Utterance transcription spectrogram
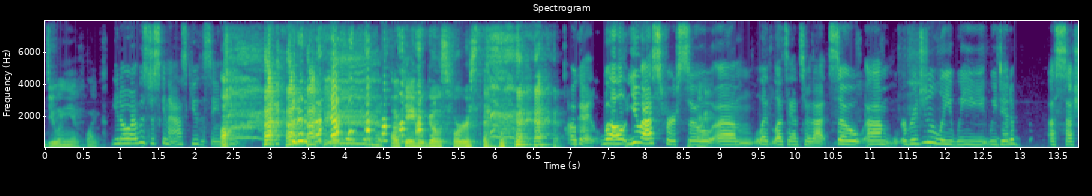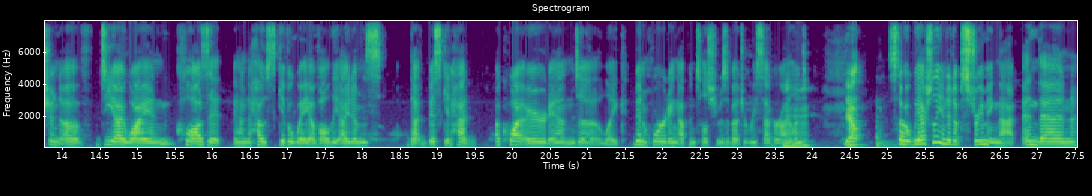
doing it? Like, You know, I was just going to ask you the same thing. okay, who goes first? Okay, well, you asked first, so um, let, let's answer that. So um, originally, we we did a, a session of DIY and closet and house giveaway of all the items that Biscuit had acquired and uh, like been hoarding up until she was about to reset her island. Mhm, Yep. So we actually ended up streaming that, and then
